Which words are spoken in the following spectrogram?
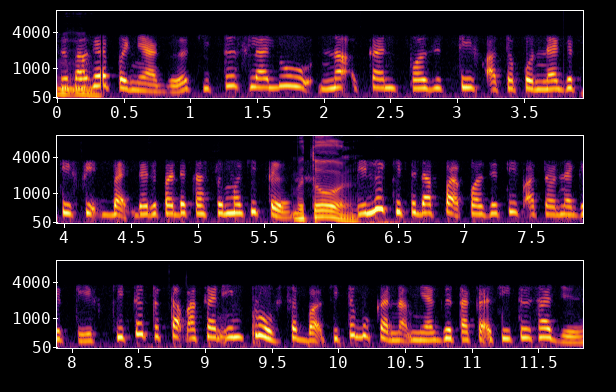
Sebagai peniaga, kita selalu nakkan positif ataupun negatif feedback daripada customer kita. Betul. Bila kita dapat positif atau negatif, kita tetap akan improve sebab kita bukan nak meniaga takat situ saja.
